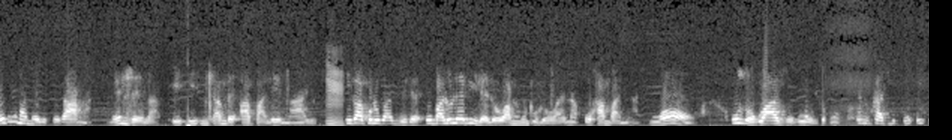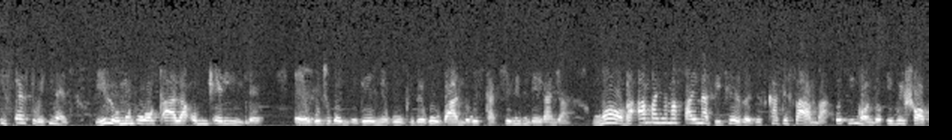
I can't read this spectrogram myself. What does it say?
ukungamelisekanga ngendlela mhlambe abhale ngayo. Ikakhulukazi ke ubalulekile lo wamuntu lo wena ohamba naye ngoba uzokwazi ukuzwa. Isikhathi i-first witness yilo muntu wokuqala omtshelile ukuthi kwenzekeni kuphi bekuwubani bekuyisikhathi sini izinto ey'kanjalo ngoba amanye ama-final details ezisikhathi sihamba ingqondo ikwi-shock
